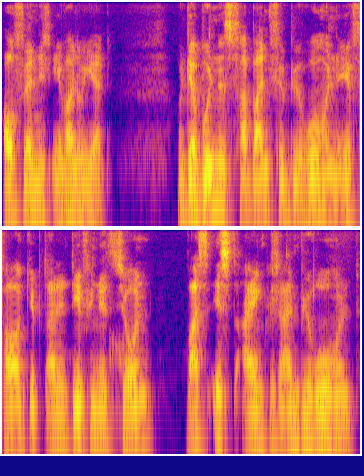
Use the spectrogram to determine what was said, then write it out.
aufwendig evaluiert. Und der Bundesverband für Bürohunde e.V. gibt eine Definition, was ist eigentlich ein Bürohund?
